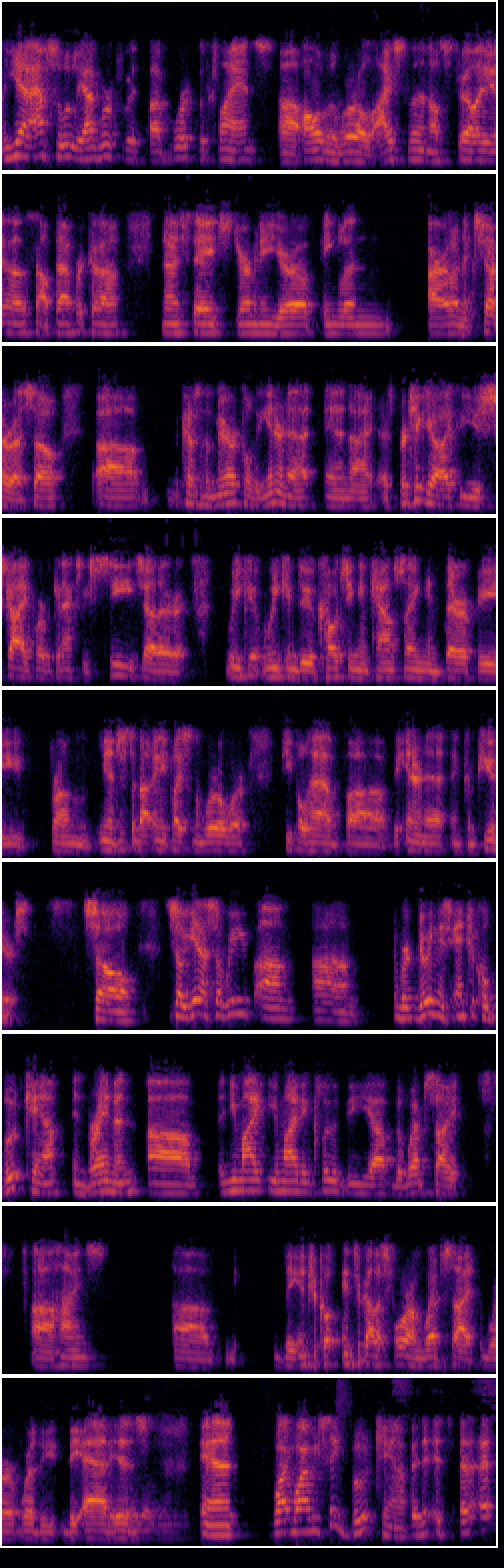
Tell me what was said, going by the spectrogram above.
Yeah, absolutely. I've worked with I've worked with clients uh, all over the world: Iceland, Australia, South Africa, United States, Germany, Europe, England, Ireland, etc. So, uh, because of the miracle of the internet, and I, particularly I like to use Skype, where we can actually see each other. We can we can do coaching and counseling and therapy from you know just about any place in the world where people have uh, the internet and computers. So so yeah, so we've um, um, we're doing this integral boot camp in Bremen, uh, and you might you might include the uh, the website, uh, Heinz, uh, the integral Integrales Forum website where where the the ad is, and why why we say boot camp, and it's uh, uh,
